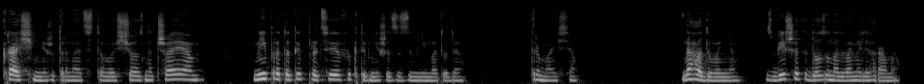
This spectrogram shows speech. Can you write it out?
краще, ніж у 13-го, що означає, мій прототип працює ефективніше за земні методи. Тримайся. Нагадування: збільшити дозу на 2 мг.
